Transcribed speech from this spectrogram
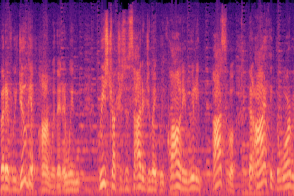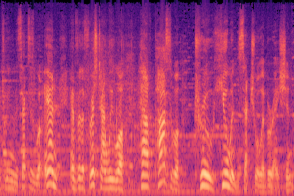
But if we do get on with it and we restructure society to make equality really possible, then I think the war between the sexes will end, and for the first time we will have possible true human sexual liberation.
